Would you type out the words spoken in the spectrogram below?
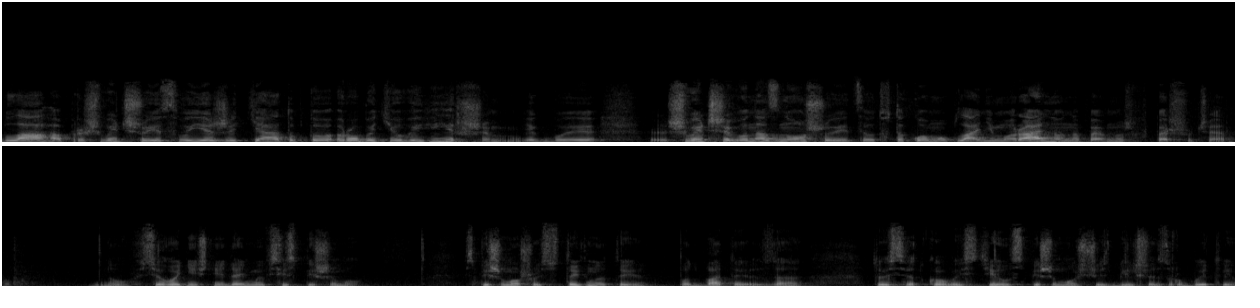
блага, пришвидшує своє життя, тобто робить його гіршим, якби е, швидше вона зношується, от в такому плані морально, напевно в першу чергу. Ну, в сьогоднішній день ми всі спішимо. Спішимо щось встигнути, подбати за той святковий стіл, спішимо щось більше зробити.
